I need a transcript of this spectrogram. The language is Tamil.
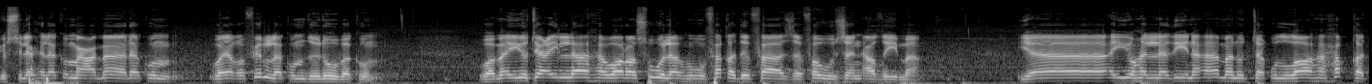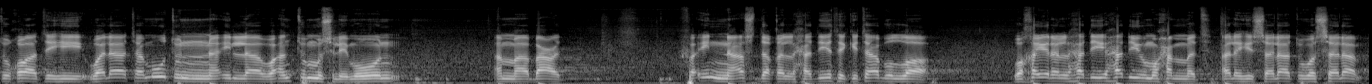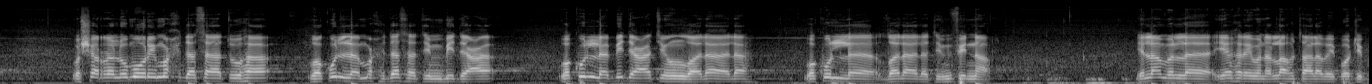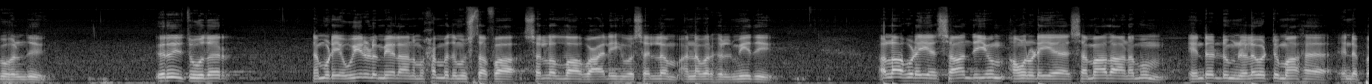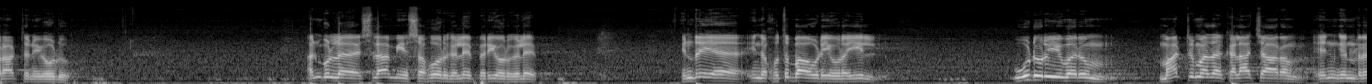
يصلح لكم أعمالكم ويغفر لكم ذنوبكم. ومن يطع الله ورسوله فقد فاز فوزا عظيما. يا أيها الذين آمنوا اتقوا الله حق تقاته ولا تموتن إلا وأنتم مسلمون. أما بعد فإن أصدق الحديث كتاب الله وخير الهدي هدي محمد عليه الصلاة والسلام. وشر الأمور محدثاتها وكل محدثة بدعة وكل بدعة ضلالة وكل ضلالة في النار எல்லாம் வல்ல ஏகரைவன் அல்லாஹு தாலாவை போற்றி புகழ்ந்து இறுதி தூதர் நம்முடைய உயிரிலும் மேலான முஹம்மது முஸ்தபா சல்லல்லாஹு அலிஹி வசல்லம் அன்னவர்கள் மீது அல்லாஹுடைய சாந்தியும் அவனுடைய சமாதானமும் என்றென்றும் நிலவட்டுமாக என்ற பிரார்த்தனையோடு அன்புள்ள இஸ்லாமிய சகோதர்களே பெரியோர்களே இன்றைய இந்த ஹுத்துபாவுடைய உரையில் ஊடுருவி வரும் மாற்று மத கலாச்சாரம் என்கின்ற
